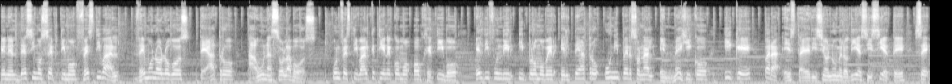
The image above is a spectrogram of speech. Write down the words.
en el 17 Festival de Monólogos Teatro a una sola voz, un festival que tiene como objetivo el difundir y promover el teatro unipersonal en México y que para esta edición número 17 se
